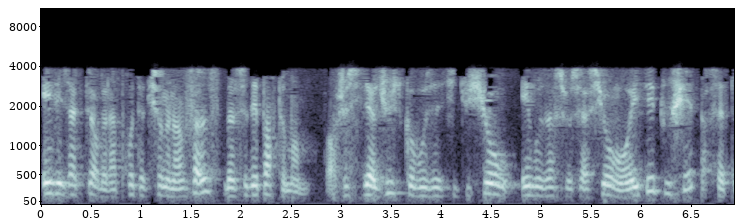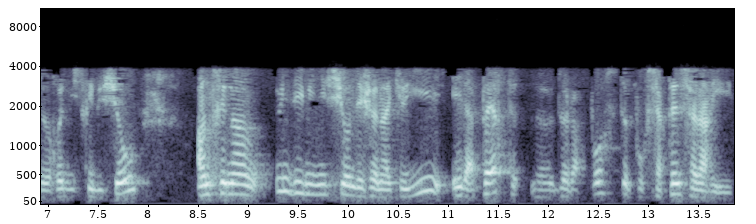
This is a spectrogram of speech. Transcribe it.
et les acteurs de la protection de l'enfance dans ce département. Alors, je signale juste que vos institutions et vos associations ont été touchées par cette redistribution, entraînant une diminution des jeunes accueillis et la perte de, de leur poste pour certains salariés.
